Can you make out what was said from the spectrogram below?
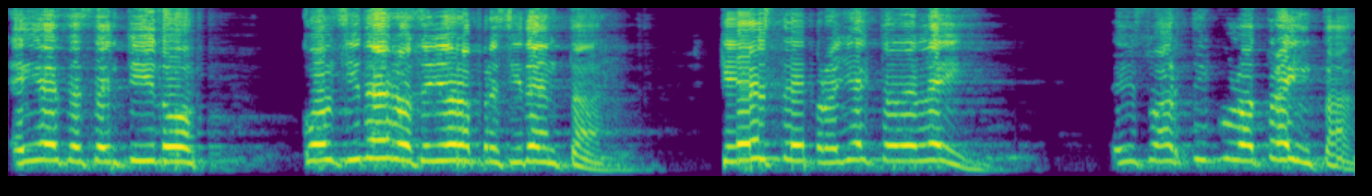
En ese sentido, considero, señora presidenta, que este proyecto de ley, en su artículo 30,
